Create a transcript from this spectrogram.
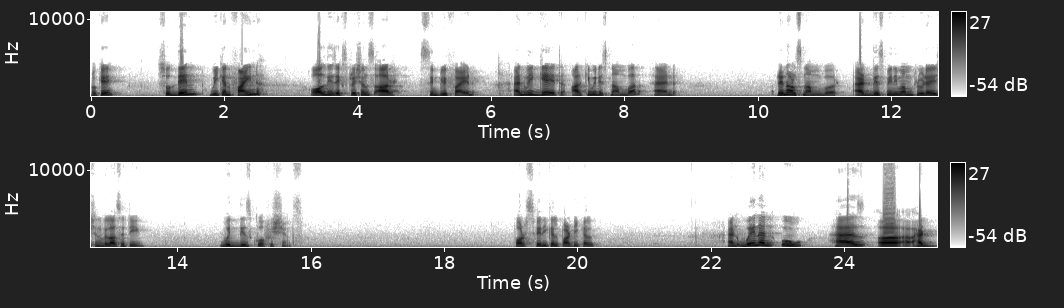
okay so then we can find all these expressions are simplified and we get Archimedes number and Reynolds number at this minimum fluidization velocity with these coefficients for spherical particle. And Wen and Yu has uh, had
